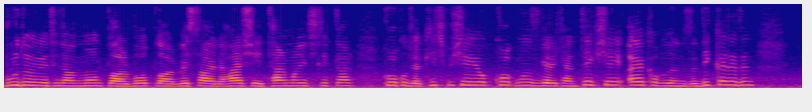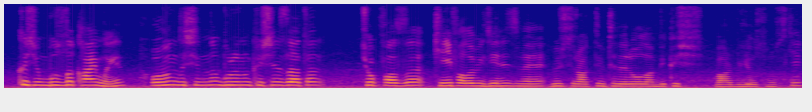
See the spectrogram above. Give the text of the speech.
burada üretilen montlar, botlar vesaire her şey termal içlikler. Korkulacak hiçbir şey yok. Korkmanız gereken tek şey ayakkabılarınıza dikkat edin. Kışın buzda kaymayın. Onun dışında buranın kışın zaten çok fazla keyif alabileceğiniz ve bir sürü aktiviteleri olan bir kış var biliyorsunuz ki.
